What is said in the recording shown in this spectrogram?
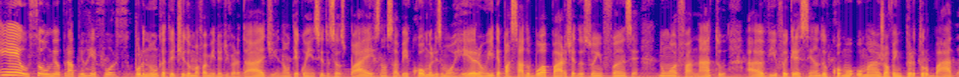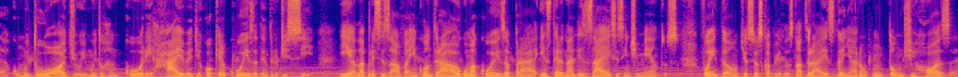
Eu sou o meu próprio reforço. Por nunca ter tido uma família de verdade, não ter conhecido seus pais, não saber como eles morreram e ter passado boa parte da sua infância num orfanato, a Avi foi crescendo como uma jovem perturbada, com muito ódio e muito rancor e raiva de qualquer coisa dentro de si. E ela precisava encontrar alguma coisa para externalizar esses sentimentos. Foi então que os seus cabelos naturais ganharam um tom de rosa,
